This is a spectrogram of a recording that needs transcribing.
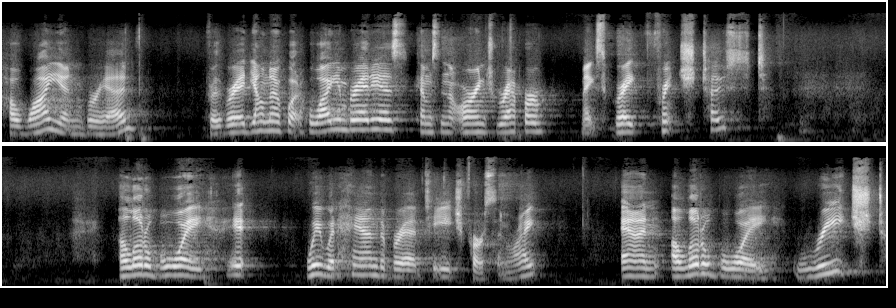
Hawaiian bread for the bread. Y'all know what Hawaiian bread is? Comes in the orange wrapper, makes great French toast. A little boy, it, we would hand the bread to each person, right? and a little boy reached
